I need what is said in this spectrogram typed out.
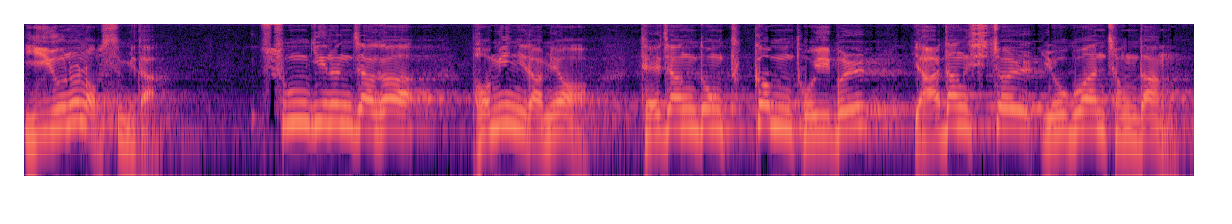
이유는 없습니다. 숨기는 자가 범인이라며 대장동 특검 도입을 야당 시절 요구한 정당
